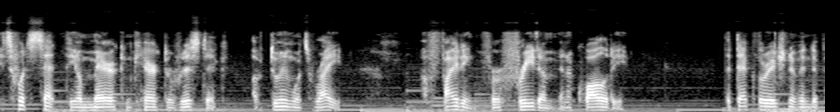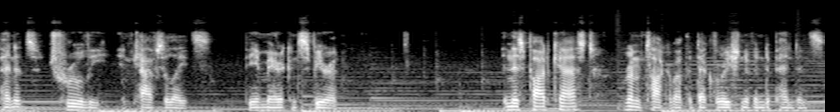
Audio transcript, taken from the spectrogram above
it's what set the American characteristic of doing what's right, of fighting for freedom and equality. The Declaration of Independence truly encapsulates the American spirit. In this podcast, we're going to talk about the Declaration of Independence,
